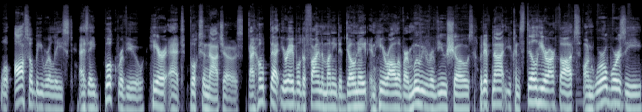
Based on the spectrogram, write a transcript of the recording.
will also be released as a book review here at Books and Nachos. I hope that you're able to find the money to donate and hear all of our movie review shows, but if not, you can still hear our thoughts on World War Z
